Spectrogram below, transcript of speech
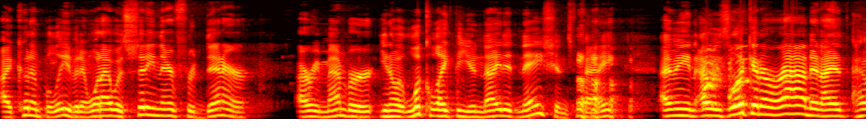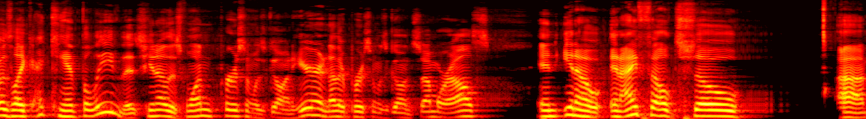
I couldn't believe it. And when I was sitting there for dinner, I remember, you know, it looked like the United Nations, Penny. I mean, I was looking around and I, I was like, I can't believe this. You know, this one person was going here, another person was going somewhere else. And, you know, and I felt so, uh,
